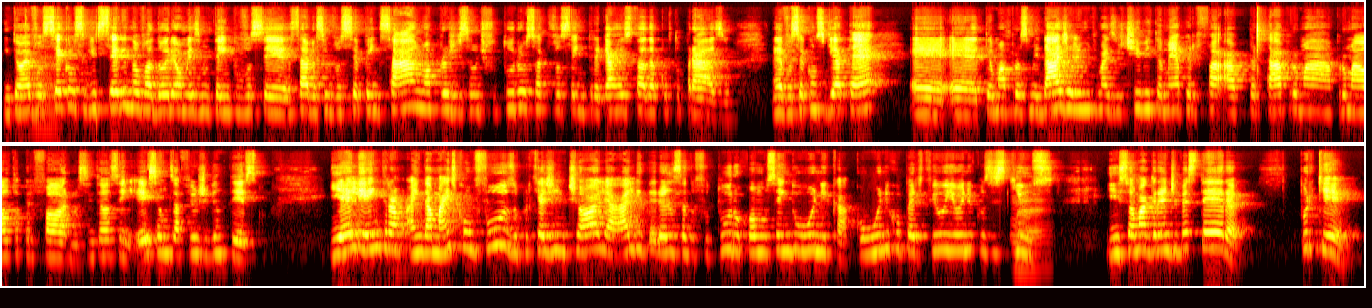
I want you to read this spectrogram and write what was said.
Então, é você é. conseguir ser inovador e ao mesmo tempo você, sabe, assim, você pensar numa projeção de futuro, só que você entregar resultado a curto prazo. Né? Você conseguir até é, é, ter uma proximidade ali muito mais do time e também apertar para uma, uma alta performance. Então, assim, esse é um desafio gigantesco. E ele entra ainda mais confuso porque a gente olha a liderança do futuro como sendo única, com único perfil e únicos skills. É. Isso é uma grande besteira. Por quê?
